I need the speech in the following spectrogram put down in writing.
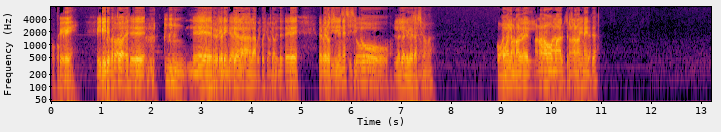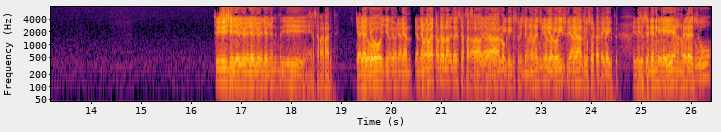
Ok. Mire, pastor, este, le referente a la, a la cuestión de, pero sí necesito la, liberación, ¿eh? Con el hermano, hermano mal personalmente. Sí, sí, ya, yo, ya, yo, ya yo entendí esa parte. Ya, yo, ya, yo, ya, ya no voy a estar hablando de ese pasado, ya lo que hizo el Señor Jesús ya lo hizo y ya lo hizo perfecto. Ellos se tienen que ir en el nombre de Jesús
